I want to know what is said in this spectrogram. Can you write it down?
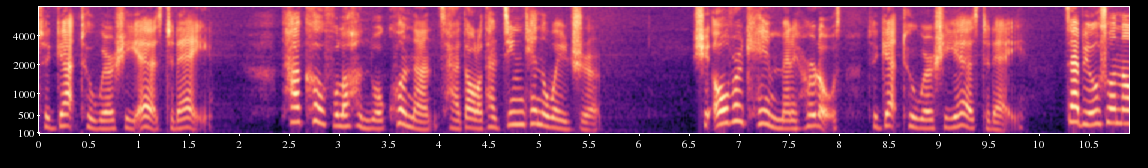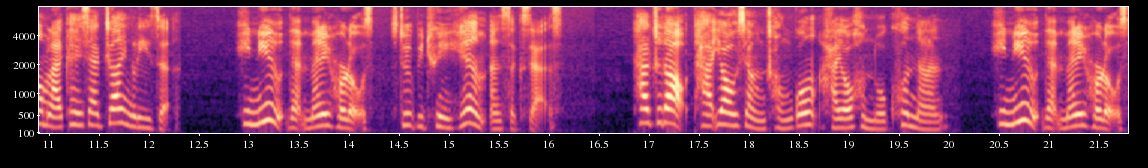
to get to where she is today。她克服了很多困难，才到了她今天的位置。She overcame many hurdles to get to where she is today。再比如说呢，我们来看一下这样一个例子。He knew that many hurdles stood between him and success. 他知道他要想成功还有很多困难。He knew that many hurdles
